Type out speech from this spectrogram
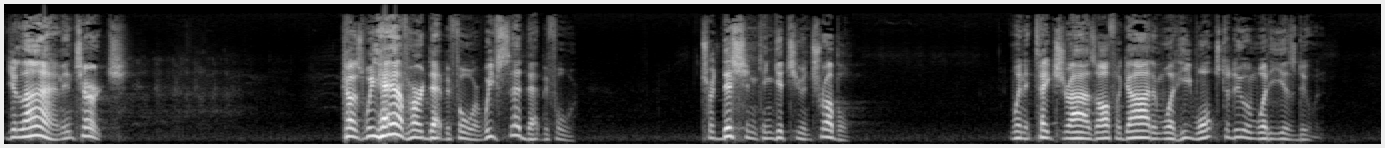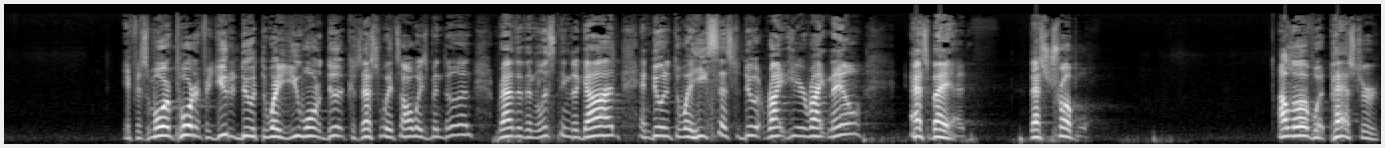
You're lying in church. Because we have heard that before. We've said that before. Tradition can get you in trouble when it takes your eyes off of God and what He wants to do and what He is doing. If it's more important for you to do it the way you want to do it, because that's the way it's always been done, rather than listening to God and doing it the way He says to do it right here, right now, that's bad. That's trouble. I love what Pastor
